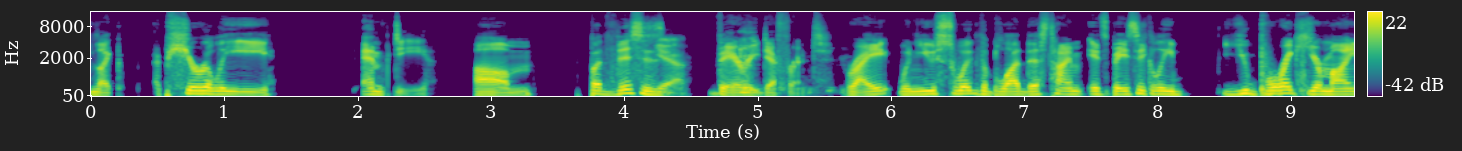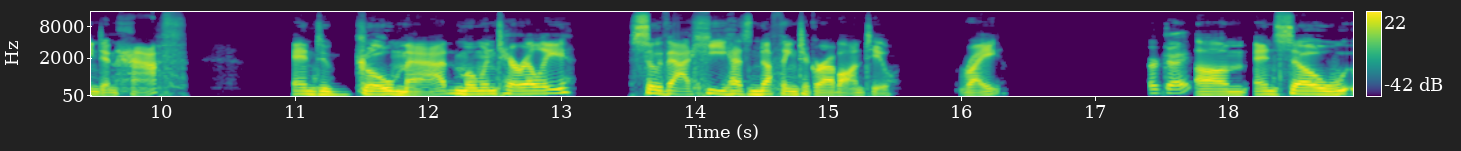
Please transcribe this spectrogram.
like purely empty. Um, but this is Yeah. very different, right? When you swig the blood this time, it's basically you break your mind in half and to go mad momentarily so that he has nothing to grab onto, right? Okay. Um, and so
